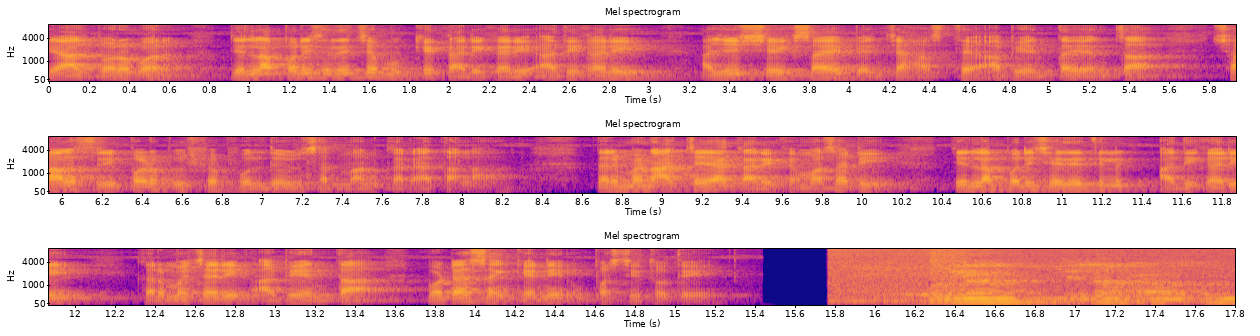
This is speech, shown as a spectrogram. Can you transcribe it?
याचबरोबर जिल्हा परिषदेचे मुख्य कार्यकारी अधिकारी अजित शेख साहेब यांच्या हस्ते अभियंता यांचा शाल श्रीफळ पुष्पफुल देऊन सन्मान करण्यात आला. दरम्यान आजच्या या कार्यक्रमासाठी जिल्हा परिषदेतील अधिकारी कर्मचारी अभियंता मोठ्या संख्येने उपस्थित होते. पूर्ण जिल्हाभरामधून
